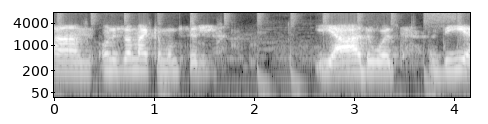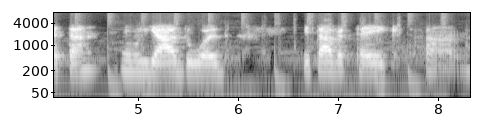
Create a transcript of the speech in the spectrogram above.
Um, un es domāju, ka mums ir jādod vieta un jādod ja tā var teikt, um,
